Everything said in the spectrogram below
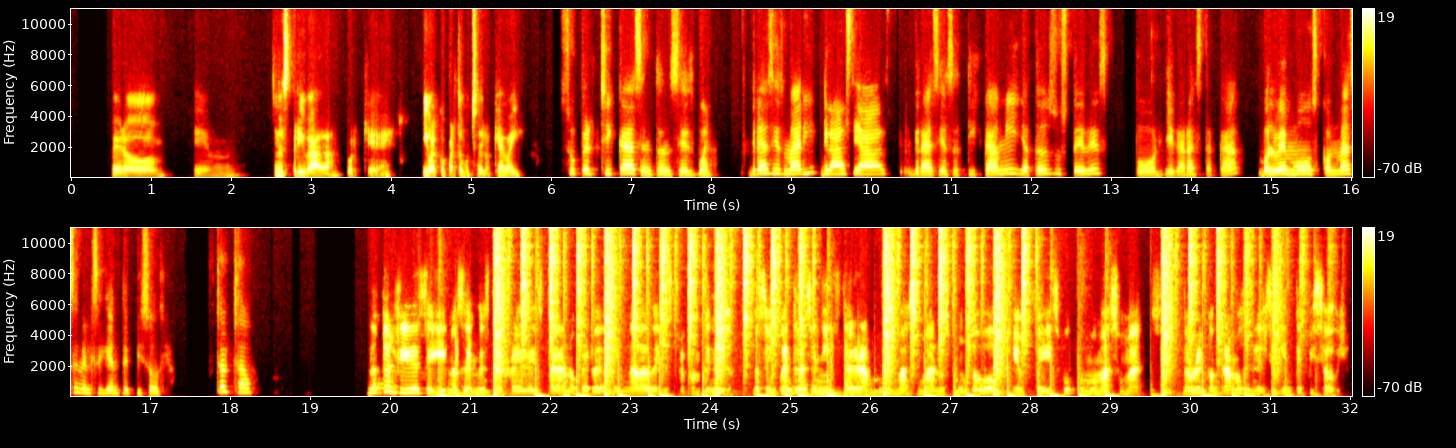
pero em, no es privada porque igual comparto mucho de lo que hago ahí. Súper chicas, entonces bueno, gracias Mari. Gracias. Gracias a ti Cami y a todos ustedes por llegar hasta acá. Volvemos con más en el siguiente episodio. Chao, chao. No te olvides seguirnos en nuestras redes para no perderte nada de nuestro contenido. Nos encuentras en Instagram como máshumanos.voz y en Facebook como Más Humanos. Nos reencontramos en el siguiente episodio.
